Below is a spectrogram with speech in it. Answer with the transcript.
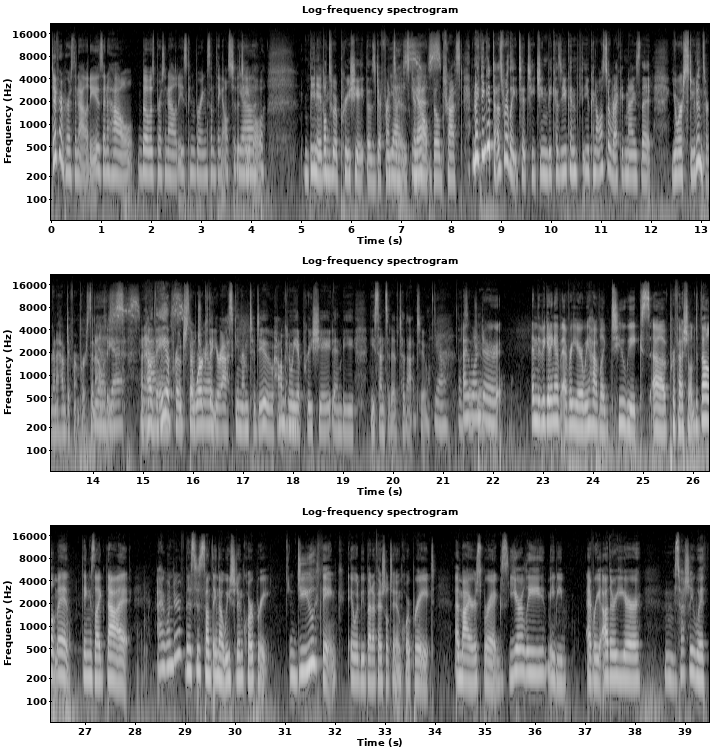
different personalities and how those personalities can bring something else to the Yeah. table. Being able to appreciate those differences Yes. can Yes. help build trust and i think it does relate to teaching because you can you can also recognize that your students are going to have different personalities Yes. and how they approach That's the so work true. that you're asking them to do how can we mm-hmm. appreciate and be be sensitive to that too Yeah. That's I so true. wonder in the beginning of every year we have like two weeks of professional development, things like that. I wonder if this is something that we should incorporate. Do you think it would be beneficial to incorporate a Myers Briggs yearly, maybe every other year, hmm. especially with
